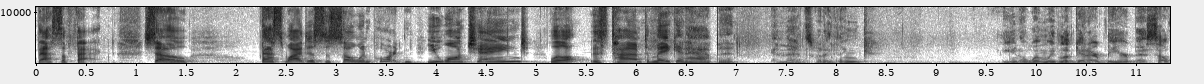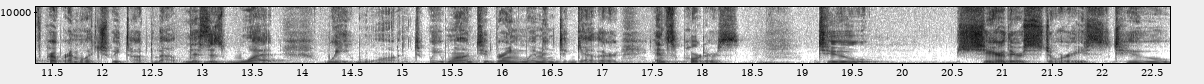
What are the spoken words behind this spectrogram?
That's a fact. So that's why this is so important. You want change? Well, it's time to make it happen. And that's what I think, you know, when we look at our Be Your Best Self program, which we talked about, mm-hmm. this is what we want. We want to bring women together and supporters to share their stories, to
